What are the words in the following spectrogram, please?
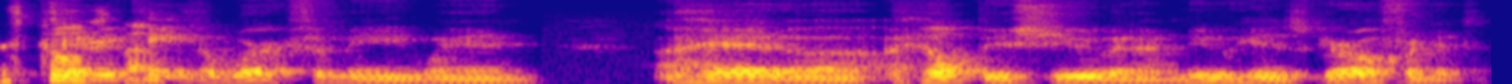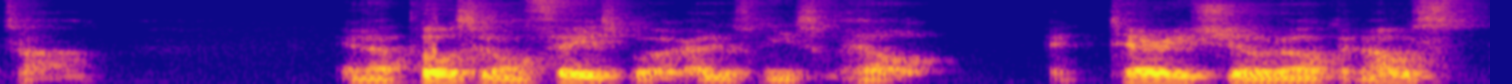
it's cool Terry stuff. came to work for me when I had uh, a help issue and I knew his girlfriend at the time. And I posted on Facebook, I just need some help. And Terry showed up and I was,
